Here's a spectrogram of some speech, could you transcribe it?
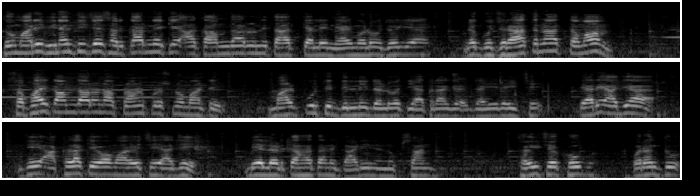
તો મારી વિનંતી છે સરકારને કે આ કામદારોને તાત્કાલિક ન્યાય મળવો જોઈએ અને ગુજરાતના તમામ સફાઈ કામદારોના પ્રાણ પ્રશ્નો માટે માલપુરથી દિલ્હી દંડવત યાત્રા જઈ રહી છે. ત્યારે આજે આ જે આખલા કહેવામાં આવે છે, આજે બે લડતા હતા અને ગાડીને નુકસાન થયું છે ખૂબ. પરંતુ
